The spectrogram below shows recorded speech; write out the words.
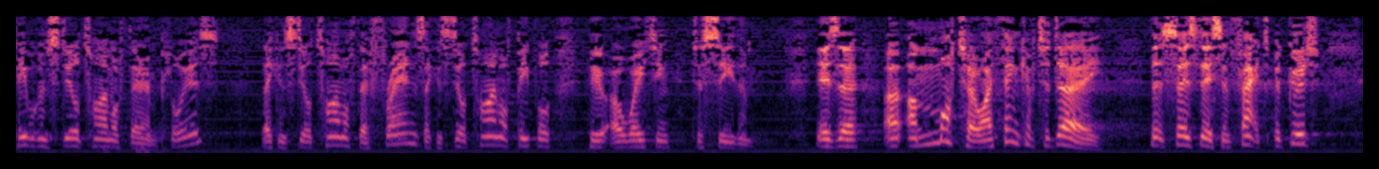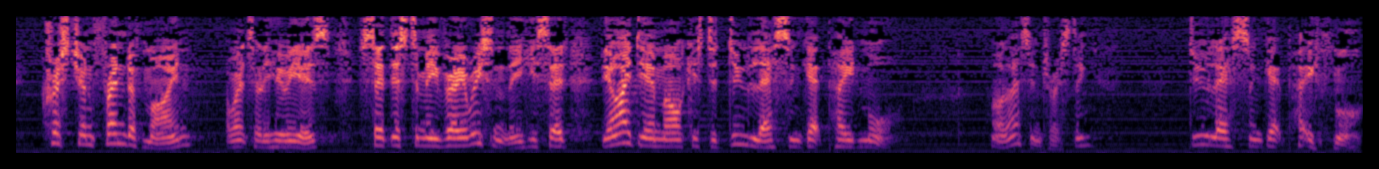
People can steal time off their employers. They can steal time off their friends. They can steal time off people who are waiting to see them. There's a, a, a motto I think of today that says this. In fact, a good Christian friend of mine, I won't tell you who he is, said this to me very recently. He said, The idea, Mark, is to do less and get paid more. Oh, that's interesting. Do less and get paid more.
